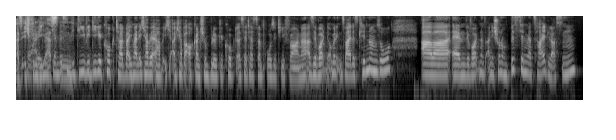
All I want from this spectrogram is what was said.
Also ich Boah, finde die ich ersten, gerne wissen, wie die, wie die geguckt hat, weil ich meine, ich habe, habe ich, ich habe auch ganz schön blöd geguckt, als der Test dann positiv war. Ne? Also wir wollten ja unbedingt ein zweites Kind und so, aber ähm, wir wollten uns eigentlich schon noch ein bisschen mehr Zeit lassen.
